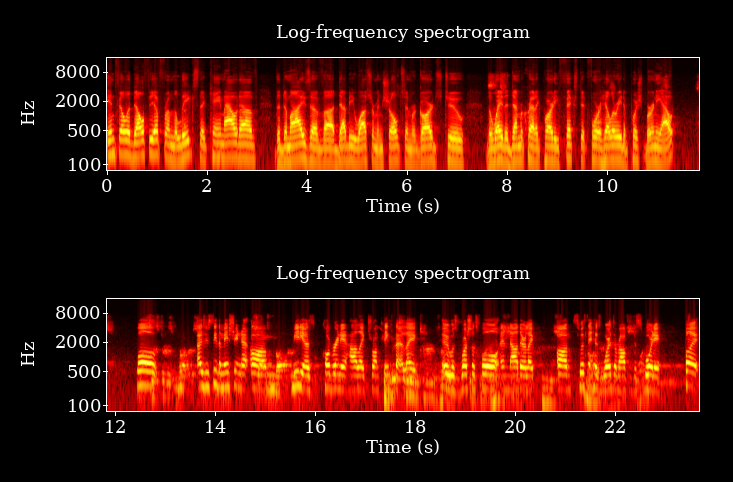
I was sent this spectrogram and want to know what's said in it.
in Philadelphia from the leaks that came out of the demise of uh, Debbie Wasserman Schultz in regards to the way the Democratic Party fixed it for Hillary to push Bernie out? Well, as you see, the mainstream um, media is covering it how like Trump thinks that like it was Russia's fault, and now they're like um, twisting his words around for the sporty. But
